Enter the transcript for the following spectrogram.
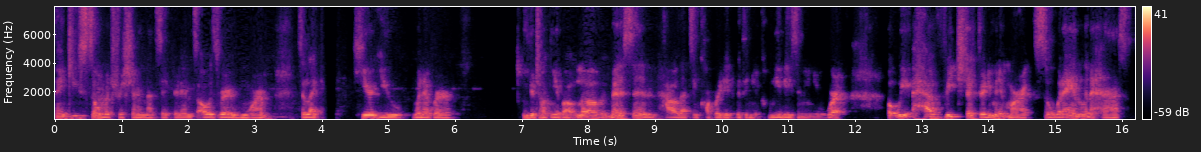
Thank you so much for sharing that, Sacred. And it's always very warm to like hear you whenever you're talking about love and medicine how that's incorporated within your communities and in your work. But we have reached our 30 minute mark. So, what I am going to ask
